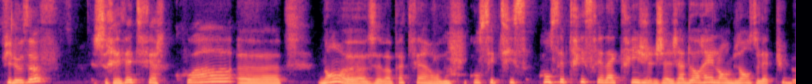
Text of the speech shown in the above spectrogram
Philosophe? Je rêvais de faire quoi euh, Non, euh, ça va pas te faire conceptrice, conceptrice rédactrice. J'adorais l'ambiance de la pub.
